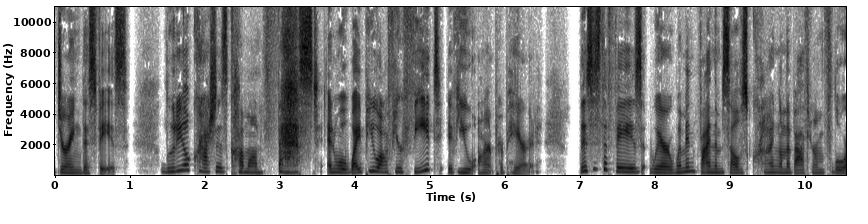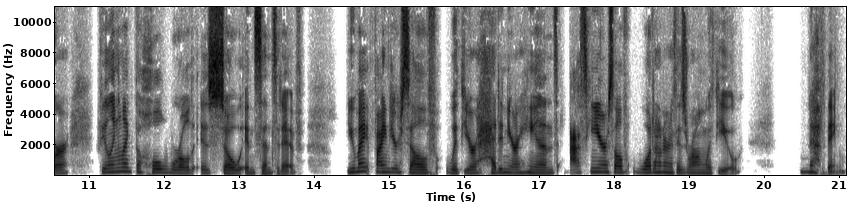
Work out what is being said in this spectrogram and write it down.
during this phase. Luteal crashes come on fast and will wipe you off your feet if you aren't prepared. This is the phase where women find themselves crying on the bathroom floor, feeling like the whole world is so insensitive. You might find yourself with your head in your hands, asking yourself, What on earth is wrong with you? Nothing.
